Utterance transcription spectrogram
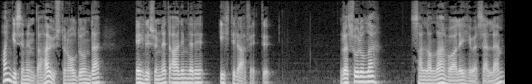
hangisinin daha üstün olduğunda ehli sünnet alimleri ihtilaf etti. Resulullah sallallahu aleyhi ve sellem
